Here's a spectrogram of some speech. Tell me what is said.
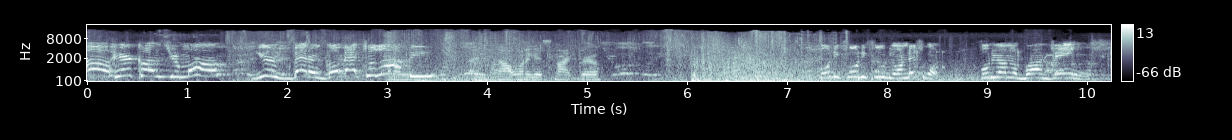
Oh, here comes your mom. You better go back to lobby. I did not want to get sniped, bro. 40, 40, 40 on this one. 40 on LeBron James.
